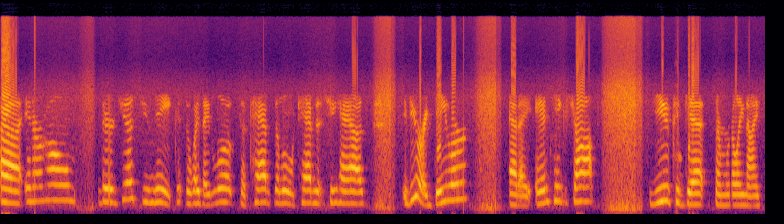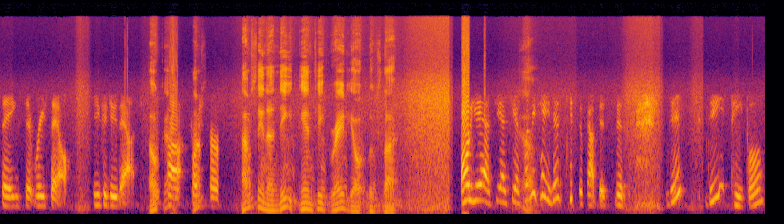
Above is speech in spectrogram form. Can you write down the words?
uh, in her home. They're just unique the way they look. The cab, the little cabinet she has. If you're a dealer at a antique shop, you could get some really nice things that resell. You could do that Okay. uh, for I'm, sure. I'm seeing a neat antique radio, it looks like. Oh yes, yes, yes. Let me tell you this too about this. This, this, these people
